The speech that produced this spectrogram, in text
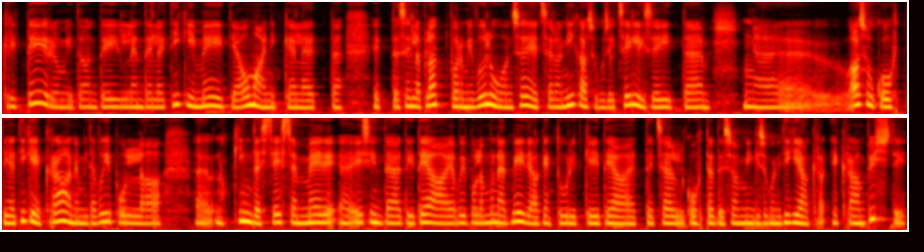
kriteeriumid on teil nendele digimeedia omanikele, et, et selle platvormi võlu on see, et seal on igasuguseid selliseid äh, asukohti ja digiekraane, mida võib-olla äh, noh, kindlasti SME esindajad ei tea ja võib-olla mõned meediaagentuuridki ei tea, et, et seal kohtades on mingisugune digiekraan püsti.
